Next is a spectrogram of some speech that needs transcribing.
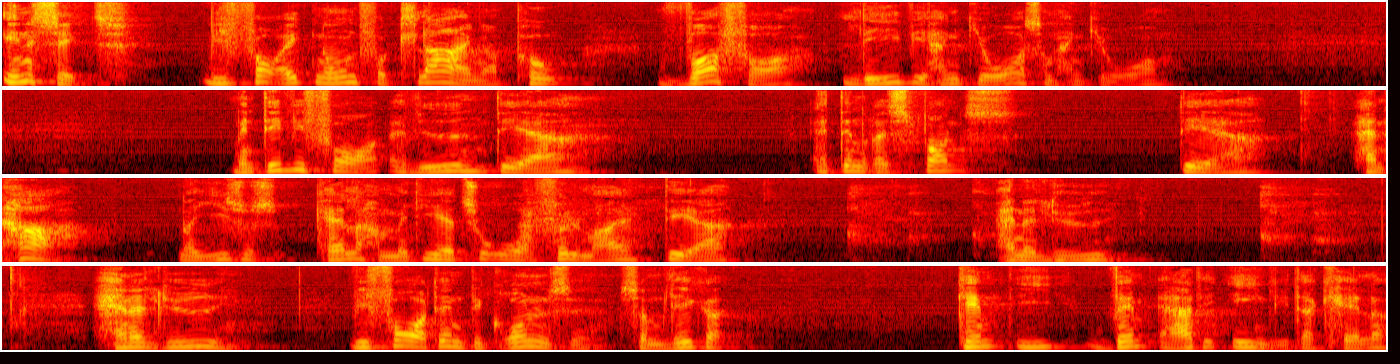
indsigt. Vi får ikke nogen forklaringer på, hvorfor Levi han gjorde, som han gjorde. Men det vi får at vide, det er, at den respons, det er, han har, når Jesus kalder ham med de her to ord, følg mig, det er, han er lydig. Han er lydig. Vi får den begrundelse, som ligger gemt i, hvem er det egentlig, der kalder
